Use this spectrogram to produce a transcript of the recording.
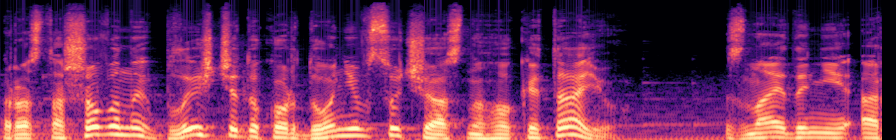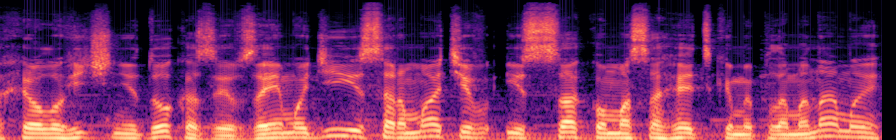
розташованих ближче до кордонів сучасного Китаю. Знайдені археологічні докази взаємодії сарматів із сако-масагетськими племенами,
